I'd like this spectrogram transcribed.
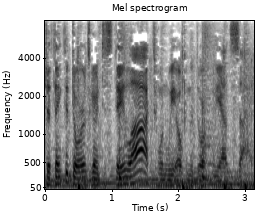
to think the door is going to stay locked when we open the door from the outside.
